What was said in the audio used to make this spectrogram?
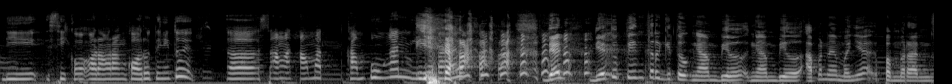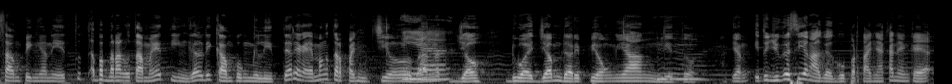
di si orang-orang Korut ini tuh eh, sangat amat kampungan gitu Iya. kan. Dan dia tuh pinter gitu ngambil ngambil apa namanya pemeran sampingannya itu eh, pemeran utamanya tinggal di kampung militer yang emang terpencil Iya. banget jauh dua jam dari Pyongyang gitu. Yang itu juga sih yang agak gue pertanyakan yang kayak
